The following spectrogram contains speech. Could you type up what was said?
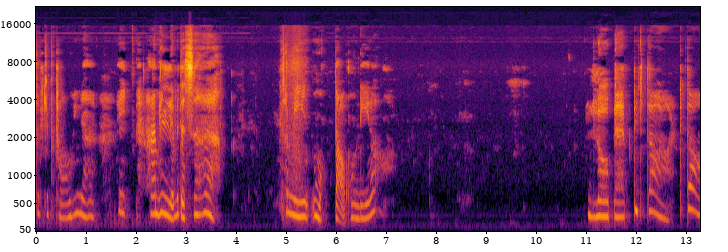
ต้องเก็บของให้ยาให้ห้ามให้เหลือไม่แต่ซากถ้ามีหมวกเต่าคงดีเนาะโลแบบดิจิตอล ตอล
